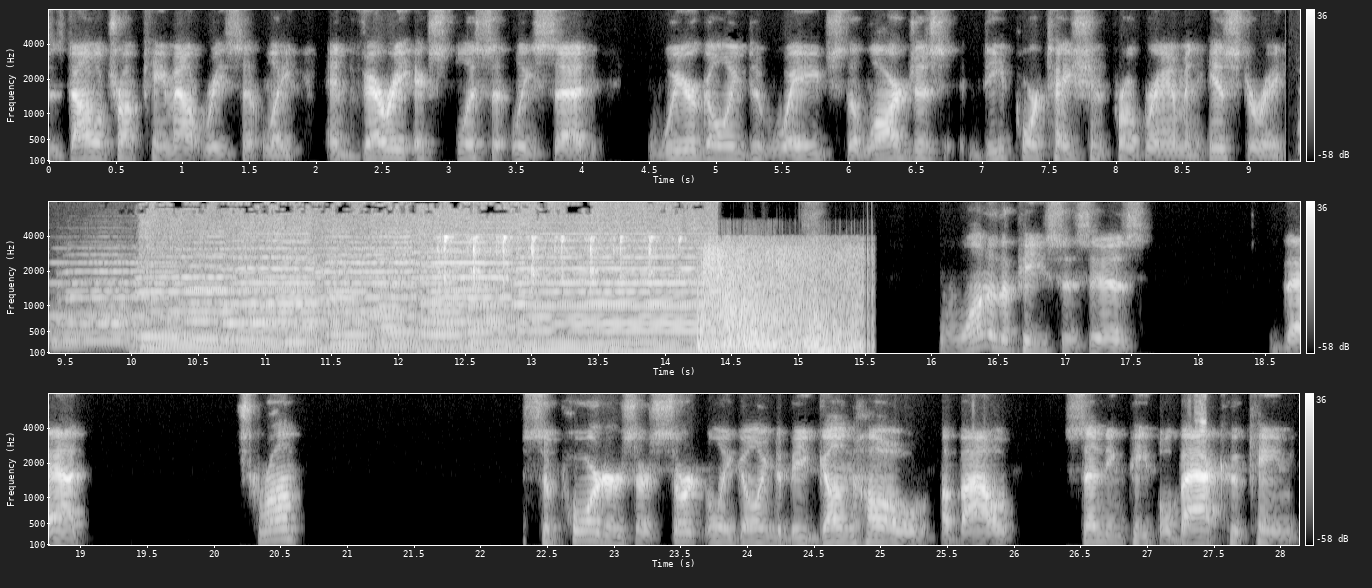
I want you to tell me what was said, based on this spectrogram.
As Donald Trump came out recently and very explicitly said, we're going to wage the largest deportation program in history. One of the pieces is that Trump supporters are certainly going to be gung ho about sending people back who came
